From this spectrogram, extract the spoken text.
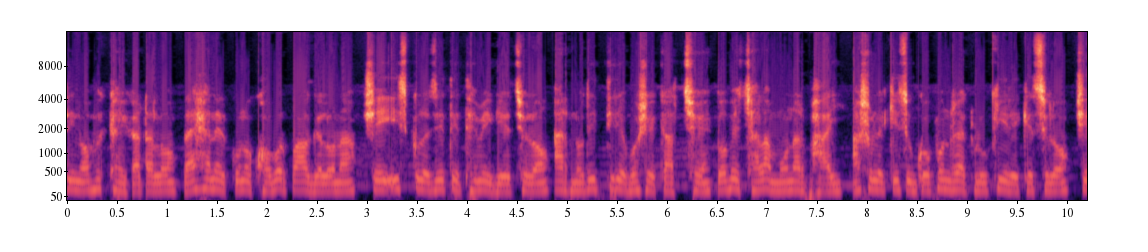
দিন অপেক্ষায় কাটালো। রায়হানের কোনো খবর পাওয়া গেল না। সেই স্কুলে যেতে থেমে গিয়েছিল, আর নদীর তীরে বসে কাঁদছে। তবে ছালা মোনার ভাই আসলে কিছু গোপন রাগ লুকিয়ে রেখেছিল। সে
